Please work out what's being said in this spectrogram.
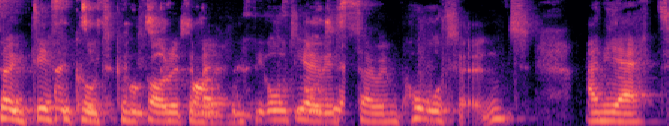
so difficult to control at the moment. The audio is so important, and yet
